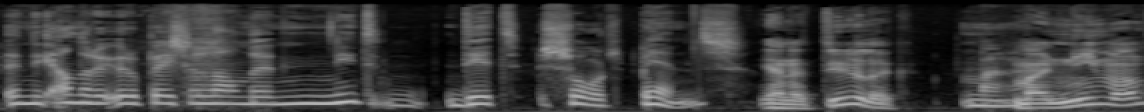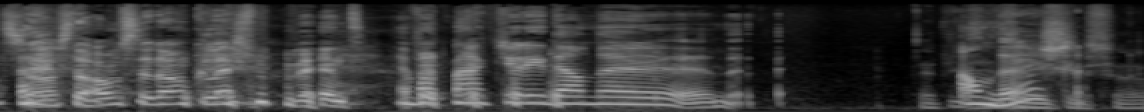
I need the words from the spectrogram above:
in die andere Europese landen niet dit soort bands? Ja, natuurlijk. Maar, Maar niemand zoals de Amsterdam Klezmer Band. En wat maakt jullie dan... eh is Anders? zeker.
